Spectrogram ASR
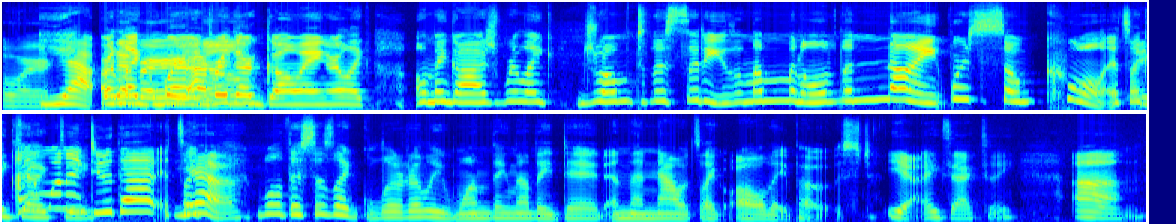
or yeah, or like whatever, you wherever know. they're going, or like, oh my gosh, we're like drove to the cities in the middle of the night. We're so cool. It's like I want to do that. It's Yeah. like, well, this is like literally one thing that they did, and then now it's like all they post. Yeah, exactly. Um,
